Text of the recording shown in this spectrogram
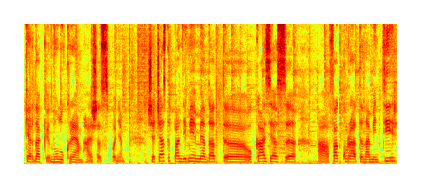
chiar dacă nu lucrăm, hai așa să spunem. Și această pandemie mi-a dat uh, ocazia să uh, fac curat în amintiri,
